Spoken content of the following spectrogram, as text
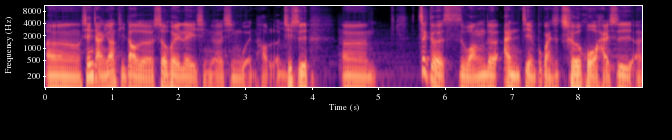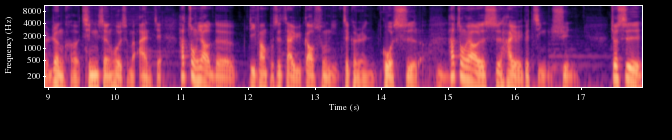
嗯、先讲你刚刚提到的社会类型的新闻好了，其实嗯。这个死亡的案件，不管是车祸还是呃任何轻生或者什么案件，它重要的地方不是在于告诉你这个人过世了，它重要的是它有一个警讯，就是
